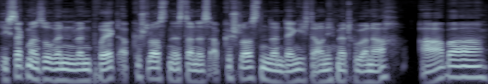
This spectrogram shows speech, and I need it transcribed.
Ich sag mal so, wenn, wenn ein Projekt abgeschlossen ist, dann ist abgeschlossen, dann denke ich da auch nicht mehr drüber nach. Aber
